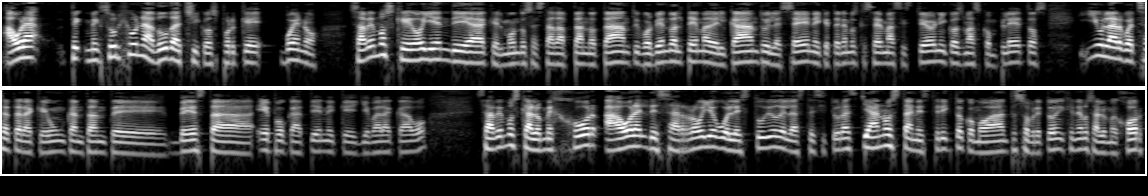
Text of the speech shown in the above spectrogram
Ahora, me surge una duda, chicos, porque, bueno, sabemos que hoy en día que el mundo se está adaptando tanto y volviendo al tema del canto y la escena y que tenemos que ser más histriónicos, más completos y un largo etcétera que un cantante de esta época tiene que llevar a cabo sabemos que a lo mejor ahora el desarrollo o el estudio de las tesituras ya no es tan estricto como antes, sobre todo en géneros a lo mejor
